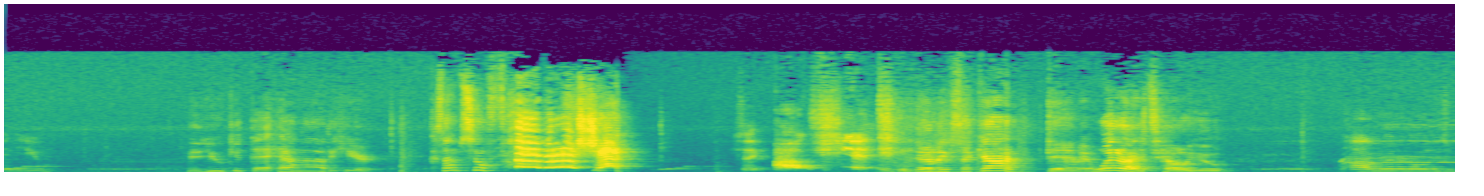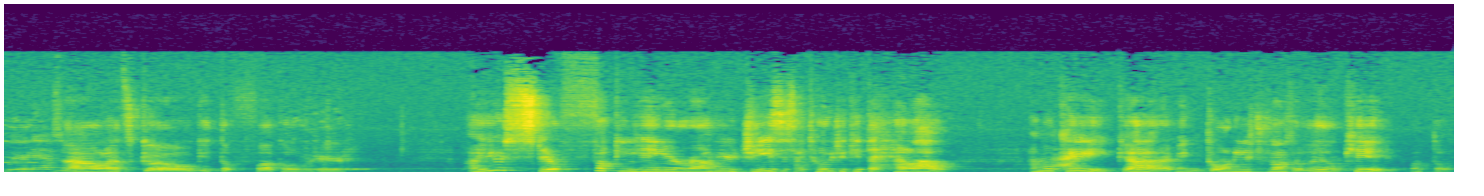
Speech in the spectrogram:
and you? And you get the hell out of here. Cause I'm so fabulous shit! He's like, oh shit! Yeah, Link's like, god damn it, what did I tell you? I'm gonna go in this weird ass. Now hole. let's go. Get the fuck over here. Are you still fucking hanging around here? Jesus, I told you to get the hell out. I'm okay. God, I've been going here since I was a little kid. What the f-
